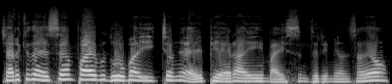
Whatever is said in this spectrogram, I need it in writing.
자 이렇게 해서 SM5 노바 2.0 LPLI 말씀드리면서요.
